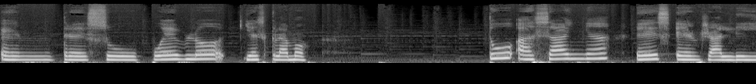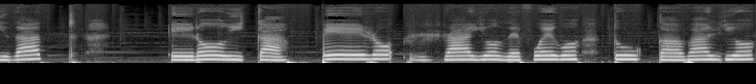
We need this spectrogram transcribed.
entre su pueblo y exclamó Tu hazaña es en realidad heroica, pero rayo de fuego, tu caballo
